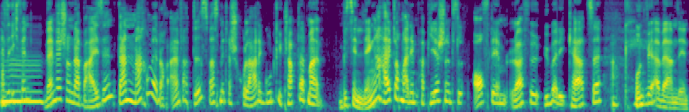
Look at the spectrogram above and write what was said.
Also ich finde, wenn wir schon dabei sind, dann machen wir doch einfach das, was mit der Schokolade gut geklappt hat, mal ein bisschen länger. Halt doch mal den Papierschnipsel auf dem Löffel über die Kerze Okay. und wir erwärmen den.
